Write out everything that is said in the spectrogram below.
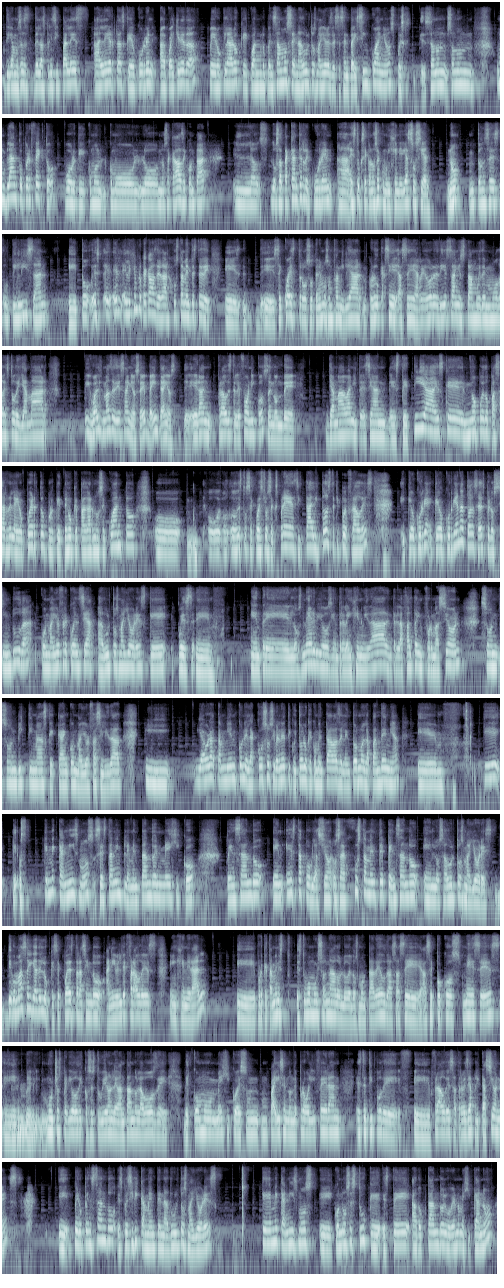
digamos, es de las principales alertas que ocurren a cualquier edad, pero claro que cuando pensamos en adultos mayores de 65 años, pues son un, son un, blanco perfecto, porque como, como lo, nos acabas de contar, los, los atacantes recurren a esto que se conoce como ingeniería social, ¿no? Entonces utilizan eh, todo, este, el, ejemplo que acabas de dar, justamente este eh, de, secuestros o tenemos un familiar, me acuerdo que hace, hace alrededor de 10 años estaba muy de moda esto de llamar, igual más de 10 años, ¿eh? 20 años, eran fraudes telefónicos en donde llamaban y te decían, este, tía, es que no puedo pasar del aeropuerto porque tengo que pagar no sé cuánto, o, o, estos secuestros express y tal, y todo este tipo de fraudes que, ocurrían, que ocurrían a todas las edades, pero sin duda con mayor frecuencia adultos mayores que pues... Eh, entre los nervios y entre la ingenuidad, entre la falta de información, son, son víctimas que caen con mayor facilidad. Y, y ahora también con el acoso cibernético y todo lo que comentabas del entorno de la pandemia, em, ¿qué, qué, mecanismos se están implementando en México pensando en esta población, o sea, justamente pensando en los adultos mayores? Digo, más allá de lo que se puede estar haciendo a nivel de fraudes en general, eh, porque también estuvo muy sonado lo de los montadeudas hace, hace pocos meses. Eh, muchos periódicos estuvieron levantando la voz de, de cómo México es un, país en donde proliferan este tipo de eh, fraudes a través de aplicaciones. pero pensando específicamente en adultos mayores, ¿qué mecanismos conoces tú que esté adoptando el gobierno mexicano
